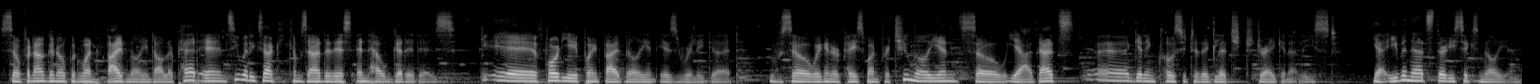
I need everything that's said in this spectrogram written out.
So for now, I'm going to open one $5 million pet and see what exactly comes out of this and how good it is. Uh, 48.5 million is really good. So we're going to replace one for 2 million. So yeah, that's uh, getting closer to the glitched dragon at least. Yeah, even that's 36 million.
